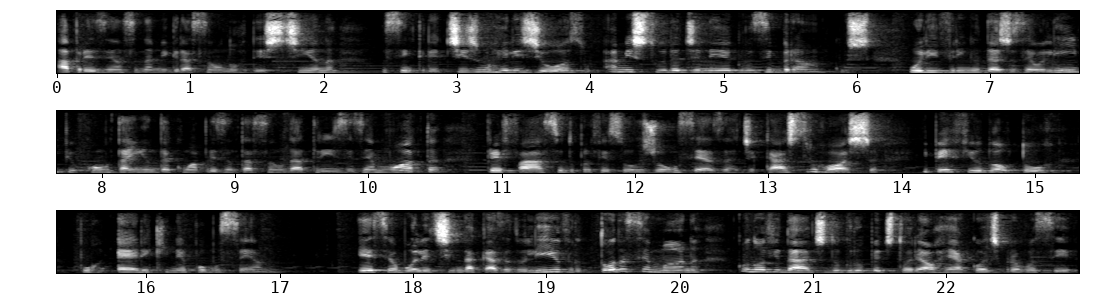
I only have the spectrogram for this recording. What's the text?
a presença da migração nordestina, o sincretismo religioso, a mistura de negros e brancos. O livrinho da José Olímpio conta ainda com a apresentação da atriz Zé Mota, prefácio do professor João César de Castro Rocha e perfil do autor por Eric Nepomuceno. Esse é o boletim da Casa do Livro, toda semana com novidades do Grupo Editorial Record para você.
